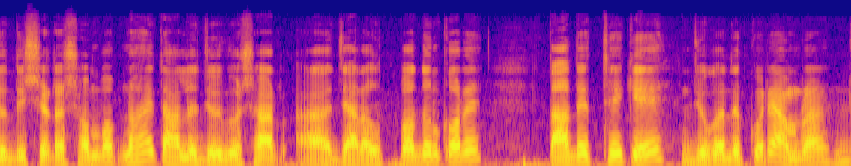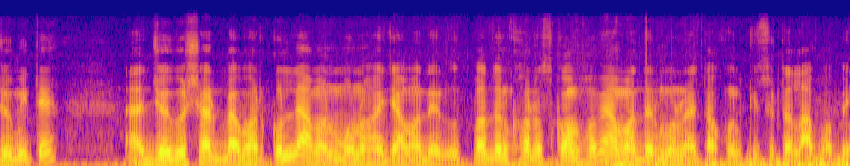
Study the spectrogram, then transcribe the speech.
যদি সেটা সম্ভব না হয় তাহলে জৈব সার যারা উৎপাদন করে তাদের থেকে যোগাযোগ করে আমরা জমিতে জৈব সার ব্যবহার করলে আমার মনে হয় যে আমাদের উৎপাদন খরচ কম হবে আমাদের মনে হয় তখন কিছুটা লাভ হবে।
